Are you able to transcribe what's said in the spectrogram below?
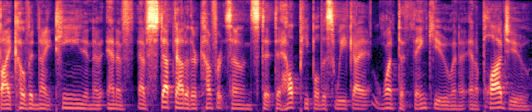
by COVID 19 and, and have, have stepped out of their comfort zones to, to help people this week, I want to thank you and, and applaud you.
